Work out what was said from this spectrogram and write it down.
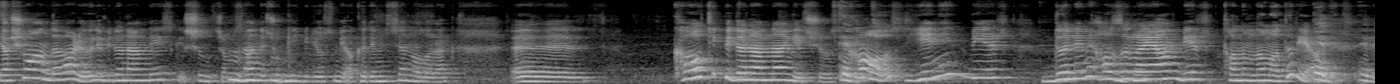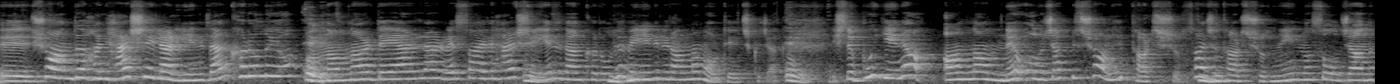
Ya şu anda var ya öyle bir dönemdeyiz ki Işıl'cığım sen de çok iyi biliyorsun bir akademisyen olarak. Ee, kaotik bir dönemden geçiyoruz. Evet. Kaos yeni bir dönemi hazırlayan bir tanımlamadır ya. Evet, evet. Ee, şu anda hani her şeyler yeniden karalıyor. Evet. Anlamlar, değerler vesaire her şey Evet. yeniden karalıyor ve yeni bir anlam ortaya çıkacak. Evet. İşte bu yeni anlam ne olacak biz şu anda hep tartışıyoruz. Sadece tartışıyoruz. Neyin nasıl olacağını,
